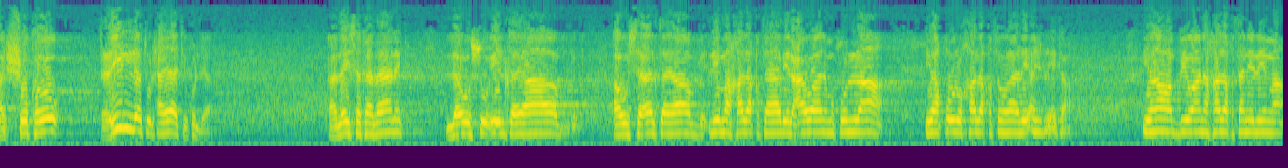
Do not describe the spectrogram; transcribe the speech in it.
الشكر علة الحياة كلها. أليس كذلك؟ لو سئلت يا رب أو سألت يا رب لما خلقت هذه العوالم كلها؟ يقول خلقتها لأجلك. يا ربي وأنا خلقتني لما؟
